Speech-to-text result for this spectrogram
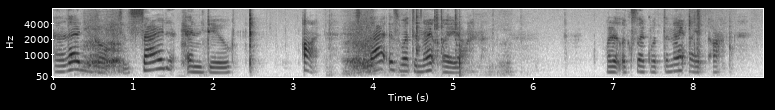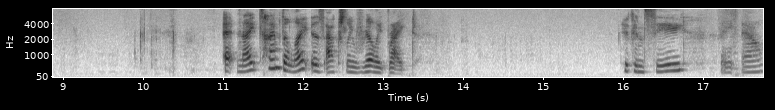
And then you go to the side and do on. So that is what the night light on. What it looks like with the night light on. At nighttime, the light is actually really bright. You can see right now.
